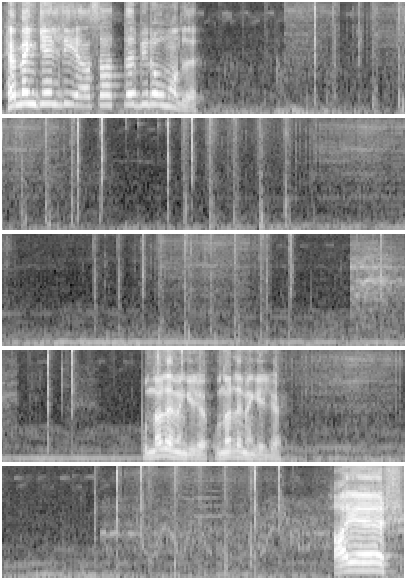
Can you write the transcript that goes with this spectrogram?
Hemen geldi ya saatte bir olmadı. Bunlar da hemen geliyor. Bunlar da hemen geliyor. Hayır.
